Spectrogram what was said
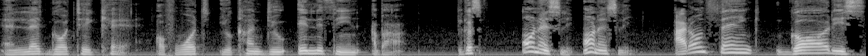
and let God take care of what you can't do anything about. Because honestly, honestly, I don't think God is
